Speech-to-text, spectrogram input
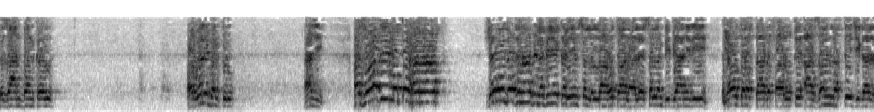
بزان بند کر اور ولی بند کرو۔ ہاں جی۔ ازواجی متحرات یعنی دا جناب نبی کریم صلی اللہ تعالی علیہ وسلم بی بیانی دی، یو طرف تا دا فاروق اعظم لختی جگر،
